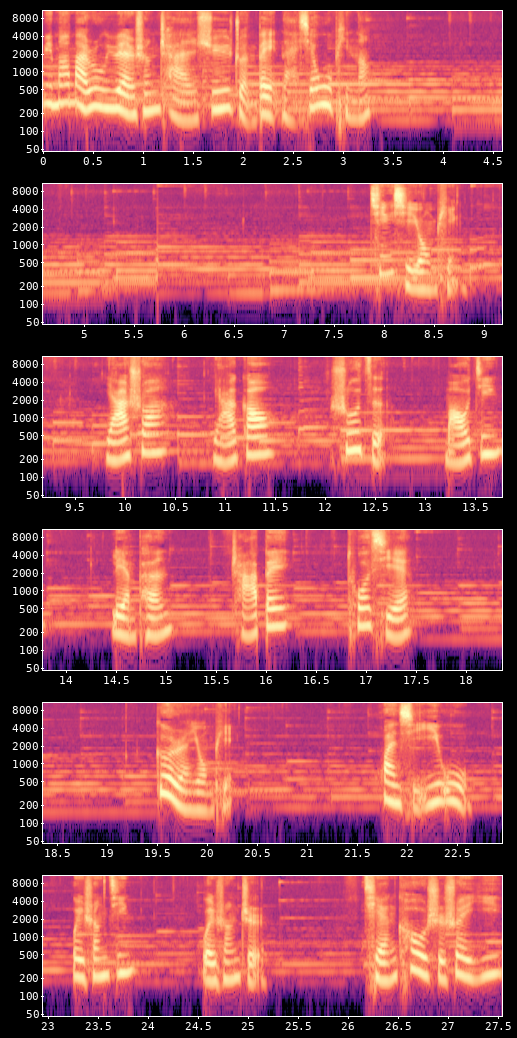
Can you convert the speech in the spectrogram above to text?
孕妈妈入院生产需准备哪些物品呢？洗用品：牙刷、牙膏、梳子、毛巾、脸盆、茶杯。拖鞋、个人用品、换洗衣物、卫生巾、卫生纸、前扣式睡衣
